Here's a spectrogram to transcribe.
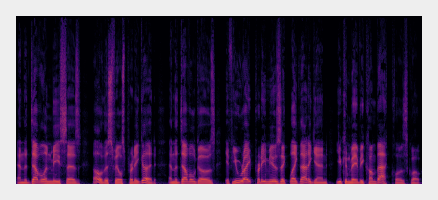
And the devil in me says, Oh, this feels pretty good. And the devil goes, If you write pretty music like that again, you can maybe come back. Close quote.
